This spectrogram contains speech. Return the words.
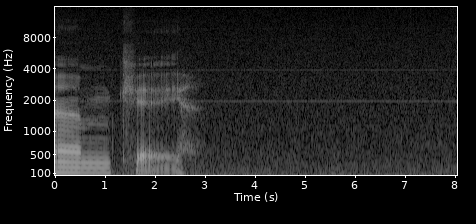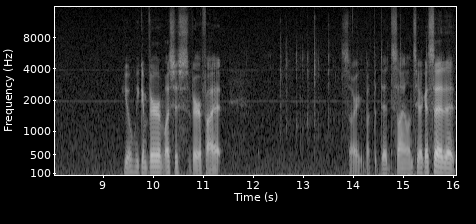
Um. Okay. Yo, we can verify. Let's just verify it. Sorry about the dead silence here. Like I said, it,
